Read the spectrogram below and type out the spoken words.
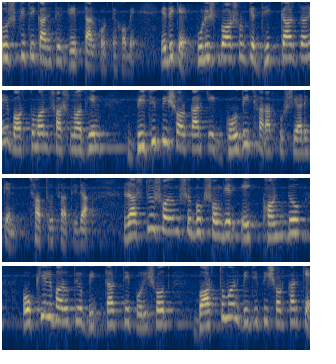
দুষ্কৃতিকারীদের গ্রেপ্তার করতে হবে। এদিকে পুলিশ প্রশাসনকে ধিক্কার জানিয়ে বর্তমান শাসনাধীন বিজেপি সরকারকে গদি ছাড়ার হুঁশিয়ারি দেন ছাত্রছাত্রীরা। রাষ্ট্রীয় স্বয়ংসেবক সংঘের এই খণ্ড অখিল ভারতীয় বিদ্যার্থী পরিষদ বর্তমান বিজেপি সরকারকে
